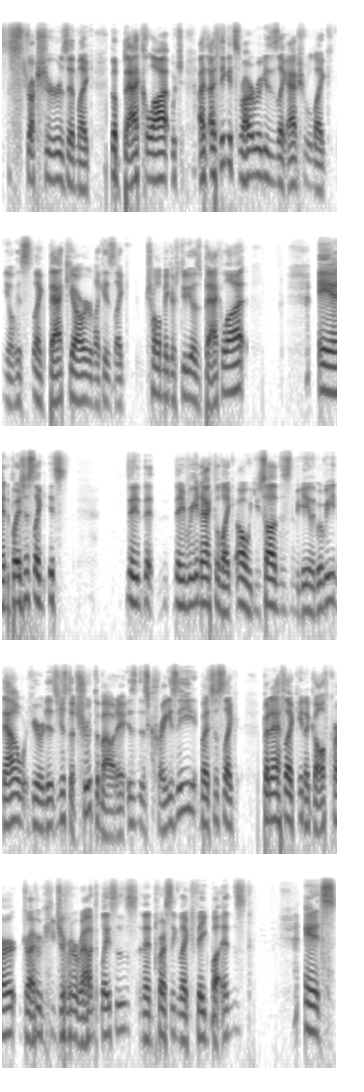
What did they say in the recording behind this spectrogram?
structures and like the back lot, which I, I think it's Robert Rodriguez's like actual like you know his like backyard, like his like Troublemaker Studios back lot, and but it's just like it's they, they they reenact like oh you saw this in the beginning of the movie now here it is just the truth about it. Isn't this crazy? But it's just like Ben Affleck in a golf cart driving driven around places and then pressing like fake buttons. And it's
